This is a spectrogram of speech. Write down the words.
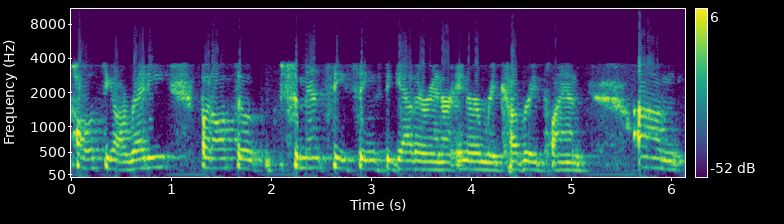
policy already, but also cements these things together in our interim recovery plan. Um,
